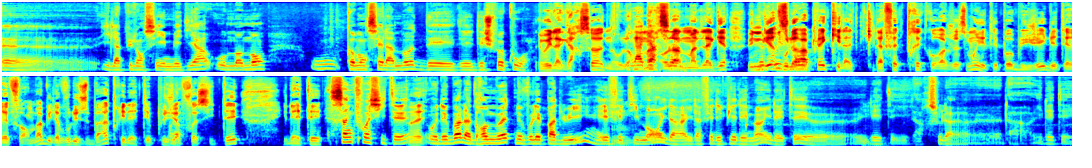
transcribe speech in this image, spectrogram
euh, il a pu lancer Immédiat au moment où commençait la mode des, cheveux courts. Oui, la garçonne, au lendemain, de la guerre. Une guerre, vous le rappelez, qu'il a, qu'il a faite très courageusement. Il n'était pas obligé, il était réformable, il a voulu se battre, il a été plusieurs fois cité. Il a été... Cinq fois cité. Au début, la Grande Muette ne voulait pas de lui. Et effectivement, il, a, il a fait des pieds et des mains. Il a été, euh, il a été, il a reçu la, il a été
